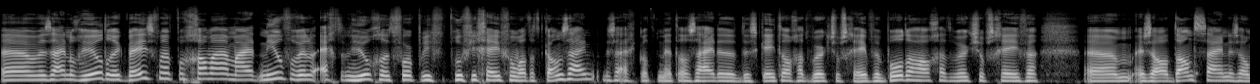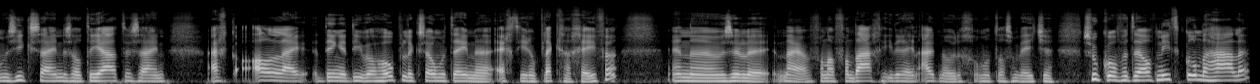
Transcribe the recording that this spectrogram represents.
Uh, we zijn nog heel druk bezig met het programma. Maar in ieder geval willen we echt een heel groot voorproefje geven van wat het kan zijn. Dus eigenlijk wat we net al zeiden. De skatehal gaat workshops geven. De bolderhal gaat workshops geven. Um, er zal dans zijn, er zal muziek zijn, er zal theater zijn. Eigenlijk allerlei dingen die we hopelijk zometeen uh, echt hier een plek gaan geven. En uh, we zullen nou ja, vanaf vandaag iedereen uitnodigen. Om het als een beetje zoeken of we het wel of niet konden halen.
